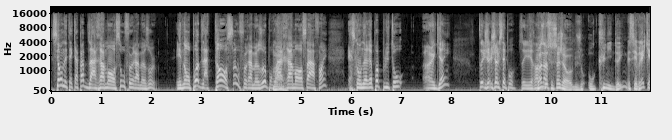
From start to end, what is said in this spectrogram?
Si on était capable de la ramasser au fur et à mesure et non pas de la tasser au fur et à mesure pour la ramasser à la fin, est-ce qu'on n'aurait pas plutôt un gain? Je, je le sais pas. Non, là. c'est ça, j'ai aucune idée. Mais c'est vrai que,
